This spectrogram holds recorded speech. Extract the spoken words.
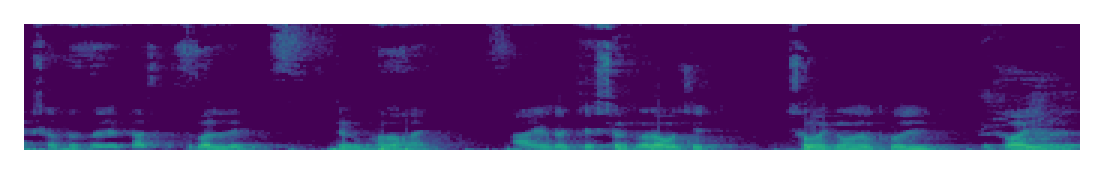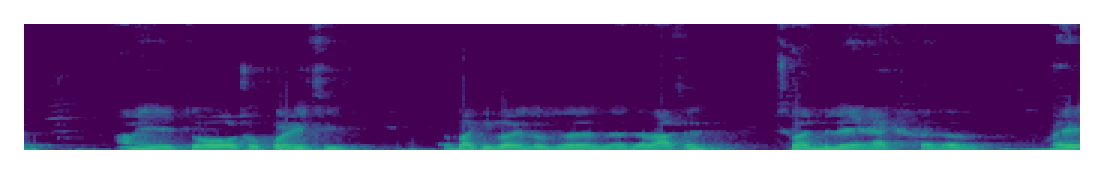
একসাথে হয়ে কাজ করতে পারলে এটা ভালো হয়। আর এটা চেষ্টা করা উচিত। সবাইকে অনুরোধ করি সবাই আমি তো অসুখ হয়ে গেছি বাকি বাড়ির লোক যারা- যারা আছে সবাই মিলে একসাথে হয়ে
